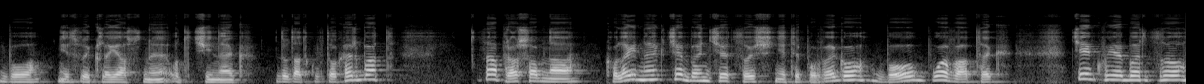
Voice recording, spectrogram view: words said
bo niezwykle jasny odcinek dodatków do herbat. Zapraszam na kolejny, gdzie będzie coś nietypowego, bo bławatek. Dziękuję bardzo,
